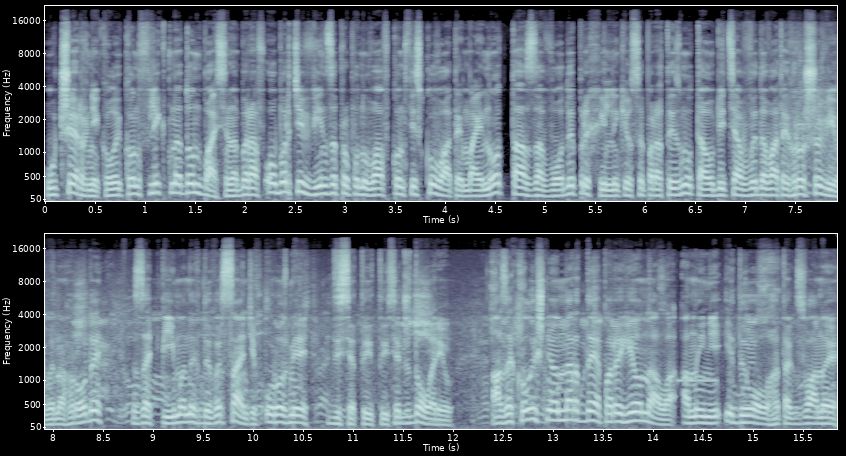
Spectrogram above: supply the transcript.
У червні, коли конфлікт на Донбасі набирав обертів, він запропонував конфіскувати майно та заводи прихильників сепаратизму та обіцяв видавати грошові винагороди за пійманих диверсантів у розмірі 10 тисяч доларів. А за колишнього нардепа регіонала, а нині ідеолога так званої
